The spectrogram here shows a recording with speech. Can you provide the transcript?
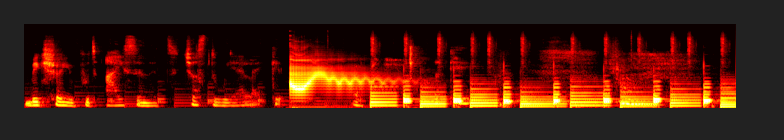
Make sure you put ice in it, just the way I like it. Okay. Oh.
